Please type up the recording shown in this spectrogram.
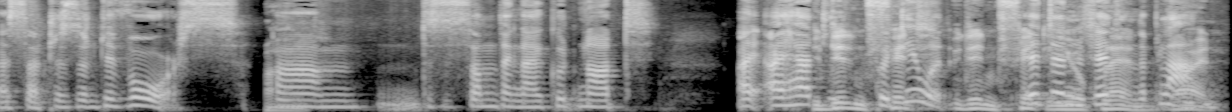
uh, such as a divorce. Um, this is something I could not. I, I had It to didn't fit. deal with. It didn't fit It in didn't your fit plan, in the plan. right?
